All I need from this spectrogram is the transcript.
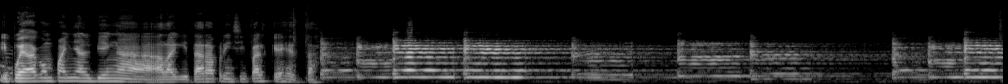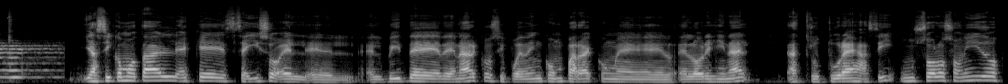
Y puede acompañar bien a, la guitarra principal que es esta. Y así como tal es que se hizo el, beat de, Narcos y pueden comparar con el, original. La estructura es así, un solo sonido.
